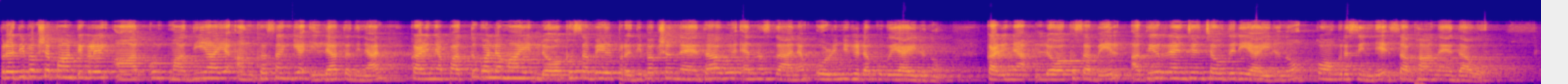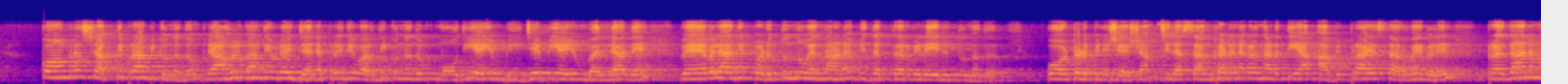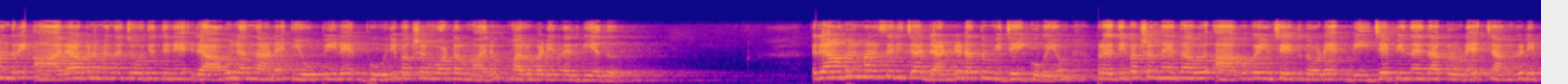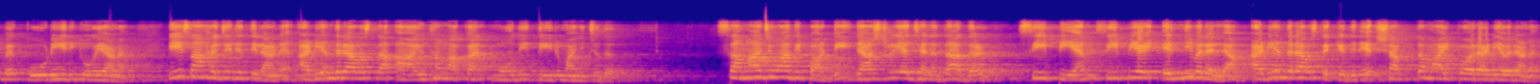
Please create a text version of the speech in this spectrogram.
പ്രതിപക്ഷ പാർട്ടികളിൽ ആർക്കും മതിയായ അംഗസംഖ്യ ഇല്ലാത്തതിനാൽ കഴിഞ്ഞ പത്തു കൊല്ലമായി ലോക്സഭയിൽ പ്രതിപക്ഷ നേതാവ് എന്ന സ്ഥാനം ഒഴിഞ്ഞുകിടക്കുകയായിരുന്നു. കഴിഞ്ഞ ലോക്സഭയിൽ അധീർ രഞ്ജൻ ചൗധരിയായിരുന്നു കോൺഗ്രസിന്റെ സഭാ നേതാവ്. കോൺഗ്രസ് ശക്തി പ്രാപിക്കുന്നതും രാഹുൽ ഗാന്ധിയുടെ ജനപ്രീതി വർദ്ധിക്കുന്നതും മോദിയെയും ബി ജെ പിയെയും വല്ലാതെ വേവലാതിപ്പെടുത്തുന്നുവെന്നാണ് വിദഗ്ധർ വിലയിരുത്തുന്നത്. വോട്ടെടുപ്പിന് ശേഷം ചില സംഘടനകൾ നടത്തിയ അഭിപ്രായ സർവേകളിൽ പ്രധാനമന്ത്രി ആരാകണമെന്ന ചോദ്യത്തിന് രാഹുൽ എന്നാണ് യു പിയിലെ ഭൂരിപക്ഷം വോട്ടർമാരും മറുപടി നൽകിയത്. രാഹുൽ മത്സരിച്ച രണ്ടിടത്തും വിജയിക്കുകയും പ്രതിപക്ഷ നേതാവ് ആകുകയും ചെയ്തതോടെ ബി ജെ പി നേതാക്കളുടെ ചങ്കിടിപ്പ് കൂടിയിരിക്കുകയാണ്. ഈ സാഹചര്യത്തിലാണ് അടിയന്തരാവസ്ഥ ആയുധമാക്കാൻ മോദി തീരുമാനിച്ചത്. Samajwadi party Rashtriya Janata Dal C P M C P I എന്നിവരെല്ലാം അടിയന്തരാവസ്ഥയ്ക്കെതിരെ ശക്തമായി പോരാടിയവരാണ്.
